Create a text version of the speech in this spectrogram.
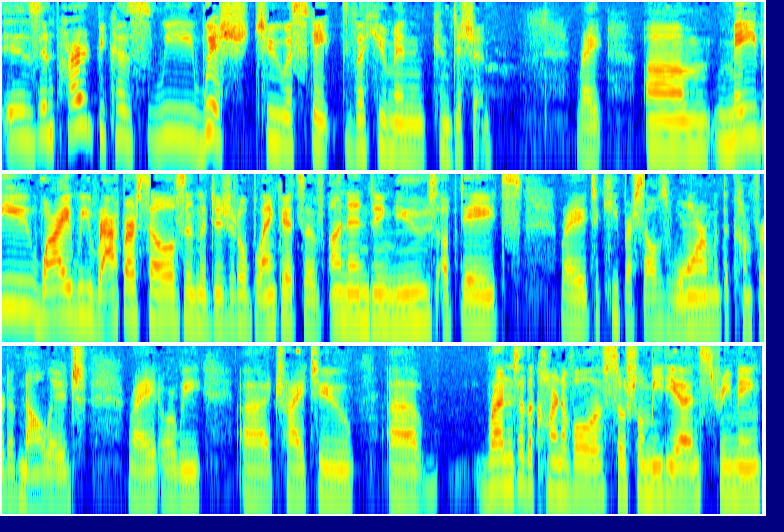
is in part because we wish to escape the human condition, right? Um, maybe why we wrap ourselves in the digital blankets of unending news updates, right, to keep ourselves warm with the comfort of knowledge, right? Or we uh, try to uh, run to the carnival of social media and streaming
